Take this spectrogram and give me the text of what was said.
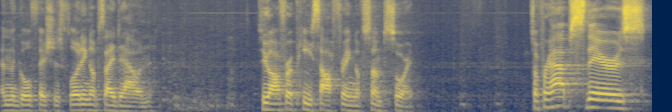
and the goldfish is floating upside down So you offer a peace offering of some sort. So perhaps there's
